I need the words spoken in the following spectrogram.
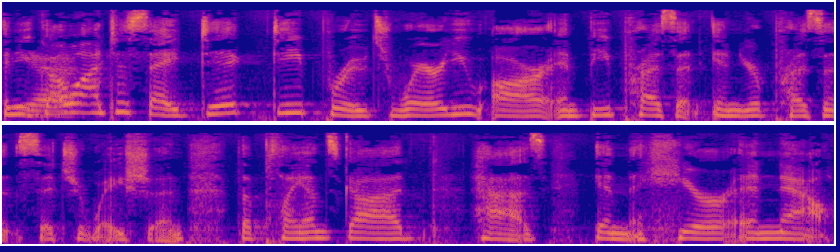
And you go on to say, dig deep roots where you are and be present in your present situation. The plans God has in the here and now.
